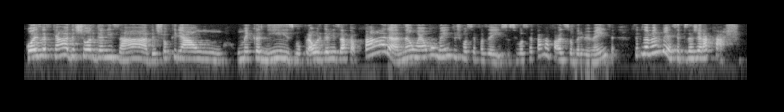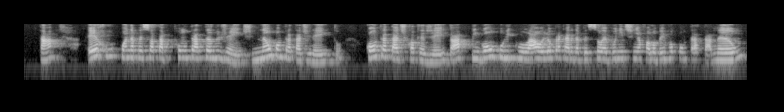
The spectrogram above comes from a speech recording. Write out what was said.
Coisas que, ah, deixou organizar, deixou criar um, um mecanismo para organizar tal. Para! Não é o momento de você fazer isso. Se você está na fase de sobrevivência, você precisa vender, você precisa gerar caixa, tá? Erro quando a pessoa está contratando gente. Não contratar direito, contratar de qualquer jeito. Ah, pingou um currículo lá, olhou para a cara da pessoa, é bonitinha, falou bem, vou contratar. Não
